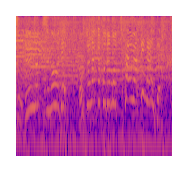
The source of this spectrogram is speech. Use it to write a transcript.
自分の都合で大人と子供を使うわけないで。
